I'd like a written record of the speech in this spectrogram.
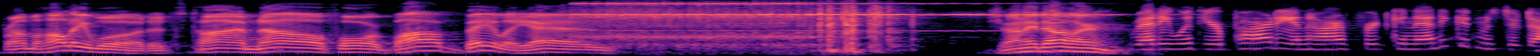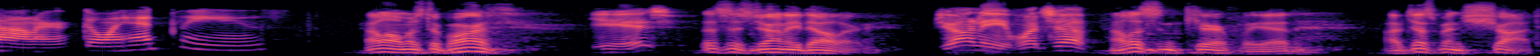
From Hollywood, it's time now for Bob Bailey as. Johnny Dollar. Ready with your party in Hartford, Connecticut, Mr. Dollar. Go ahead, please. Hello, Mr. Barth. Yes? This is Johnny Dollar. Johnny, what's up? Now listen carefully, Ed. I've just been shot.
